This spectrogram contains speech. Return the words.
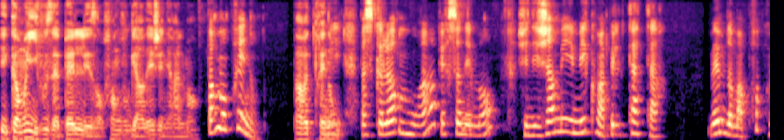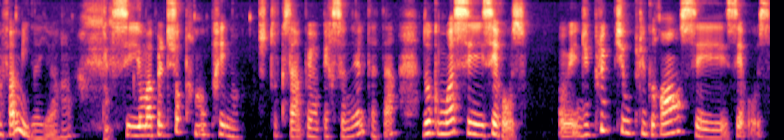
Et comment ils vous appellent les enfants que vous gardez généralement? Par mon prénom. Par votre prénom? Oui, Parce que alors moi, personnellement, je n'ai jamais aimé qu'on m'appelle Tata. Même dans ma propre famille d'ailleurs. Hein. on m'appelle toujours par mon prénom. Je trouve que c'est un peu impersonnel, Tata. Donc moi, c'est Rose. Oui, du plus petit au plus grand, c'est Rose.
